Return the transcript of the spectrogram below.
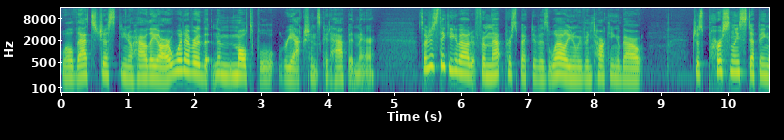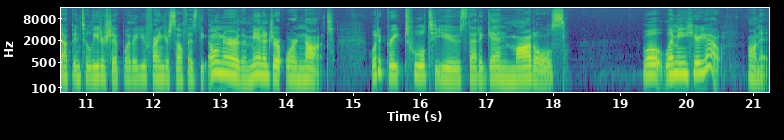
"Well, that's just, you know, how they are." Whatever the, the multiple reactions could happen there. So just thinking about it from that perspective as well. You know, we've been talking about just personally stepping up into leadership, whether you find yourself as the owner or the manager or not. What a great tool to use that again models. Well, let me hear you out on it.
